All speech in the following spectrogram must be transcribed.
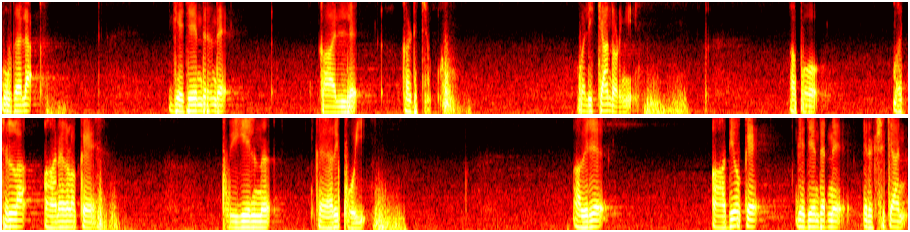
മുതല ഗജേന്ദ്രന്റെ കാലിൽ കടിച്ചു. വലിക്കാൻ തുടങ്ങി. അപ്പോൾ മറ്റുള്ള ആനകളൊക്കെ പൊയ്കയിൽ നിന്ന് കയറിപ്പോയി. അവർ ആദ്യമൊക്കെ ഗജേന്ദ്രനെ രക്ഷിക്കാൻ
